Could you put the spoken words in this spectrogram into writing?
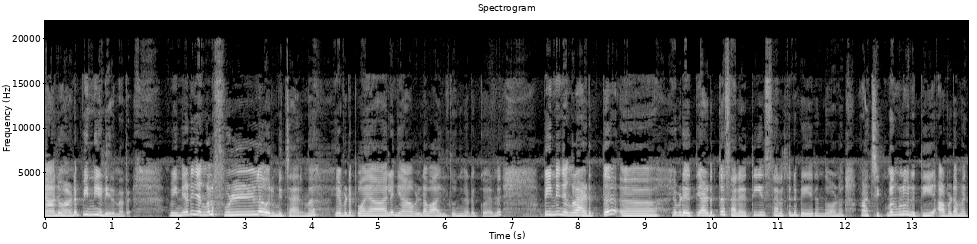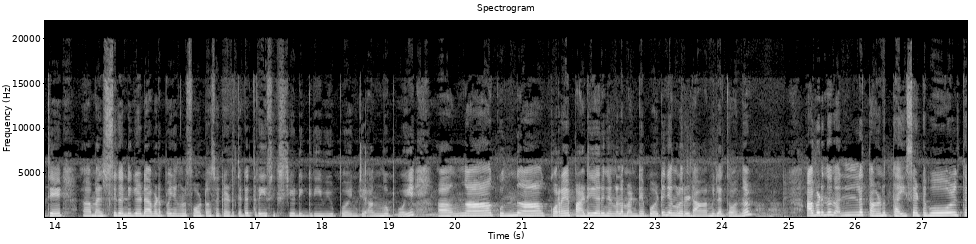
ഞാനുമാണ് പിന്നീട് ഇരുന്നത്. പിന്നീട് ഞങ്ങൾ ഫുള്ള് ഒരുമിച്ചായിരുന്നു. എവിടെ പോയാലും ഞാൻ അവളുടെ വാതിൽ തൂങ്ങി നടക്കുമായിരുന്നു പിന്നെ ഞങ്ങൾ അടുത്ത് എവിടെ എത്തി? അടുത്ത സ്ഥലം എത്തി ഈ സ്ഥലത്തിന്റെ പേരെന്തുവാണ്? ആ ചിക്മംഗ്ലൂർ എത്തി അവിടെ മറ്റേ മത്സ്യകന്യകയുടെ അവിടെ പോയി ഞങ്ങൾ ഫോട്ടോസൊക്കെ എടുത്തിട്ട് three sixty degree view point അങ്ങ് പോയി. അങ്ങ് ആ കുന്ന് ആ കുറേ പടി കയറി ഞങ്ങൾ മണ്ടേ പോയിട്ട് ഞങ്ങളൊരു ഡാമിലൊക്കെ വന്നു അവിടുന്ന് നല്ല തണുത്ത ഐസട്ട പോലത്തെ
